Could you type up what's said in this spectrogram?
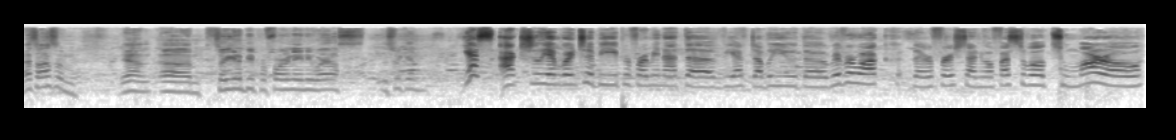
That's awesome. Yeah. Um, so you're gonna be performing anywhere else this weekend? yes actually i'm going to be performing at the vfw the riverwalk their first annual festival tomorrow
